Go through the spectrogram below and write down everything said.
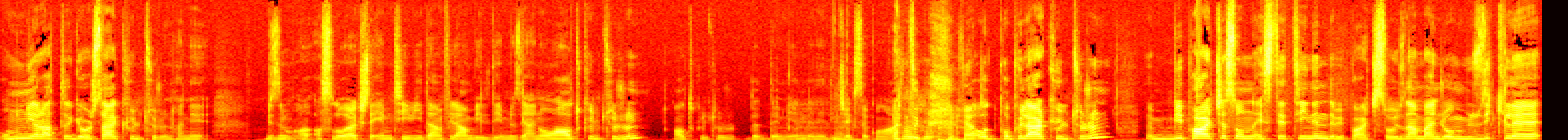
onun yarattığı görsel kültürün hani bizim asıl olarak işte MTV'den falan bildiğimiz yani o alt kültürün alt kültür de demeyelim de ne diyeceksek onu artık. yani o popüler kültürün bir parçası onun estetiğinin de bir parçası. O yüzden bence o müzikle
